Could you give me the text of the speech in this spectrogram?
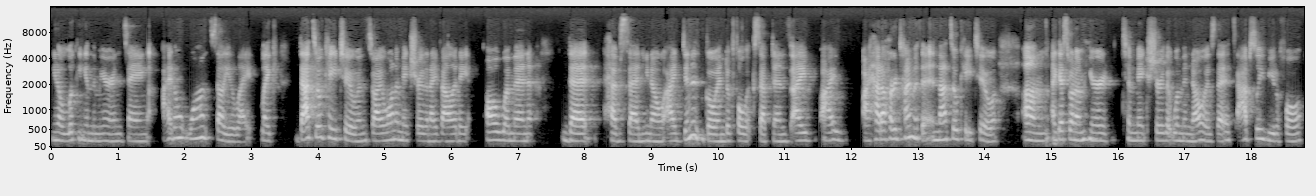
you know looking in the mirror and saying I don't want cellulite. Like that's okay too. And so I want to make sure that I validate all women that have said, you know, I didn't go into full acceptance. I I I had a hard time with it, and that's okay too. Um, I guess what I'm here to make sure that women know is that it's absolutely beautiful.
